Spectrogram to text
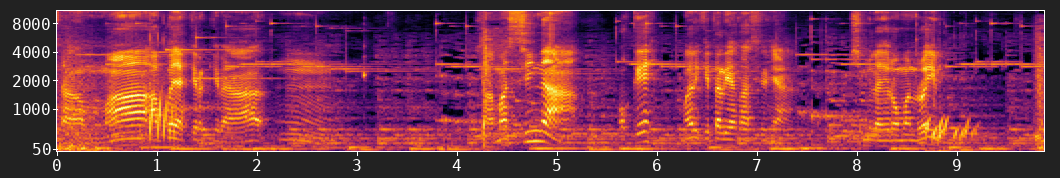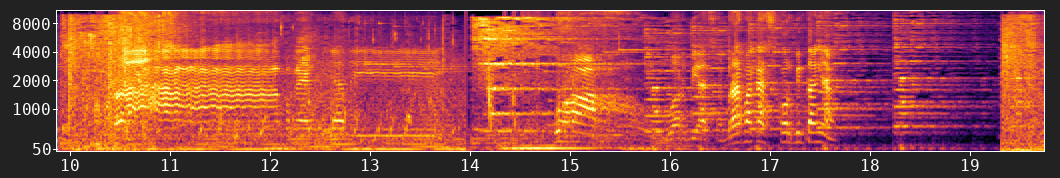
Sama apa ya kira-kira? Hmm, Sama singa. Oke mari kita lihat hasilnya. Bismillahirrahmanirrahim. Ah, Apakah yang biasa. Berapakah skor bintangnya? 5.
